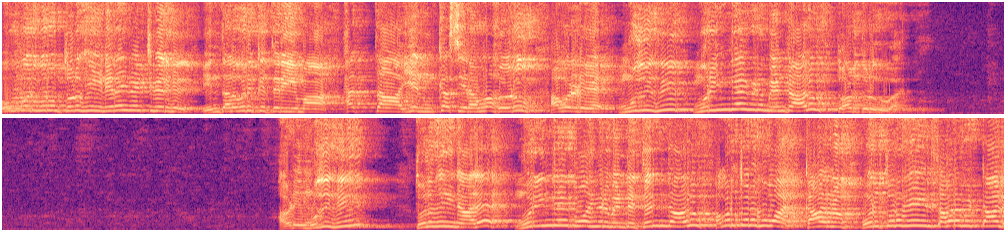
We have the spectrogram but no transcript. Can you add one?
ஒவ்வொருவரும் தொழுகையை நிறைவேற்றுவீர்கள். எந்த அளவிற்கு தெரியுமா? ஹத்தா என் கசிர் அவருடைய முதுகு முறிந்தே விடும் என்றாலும் அவர் தொழுகுவார். அவருடைய முதுகு தொழுகையினால முறிந்தே போய்விடும் என்று தெரிந்தாலும் அவர் தொழுகுவார். காரணம் ஒரு தொழுகையை தவறவிட்டால்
